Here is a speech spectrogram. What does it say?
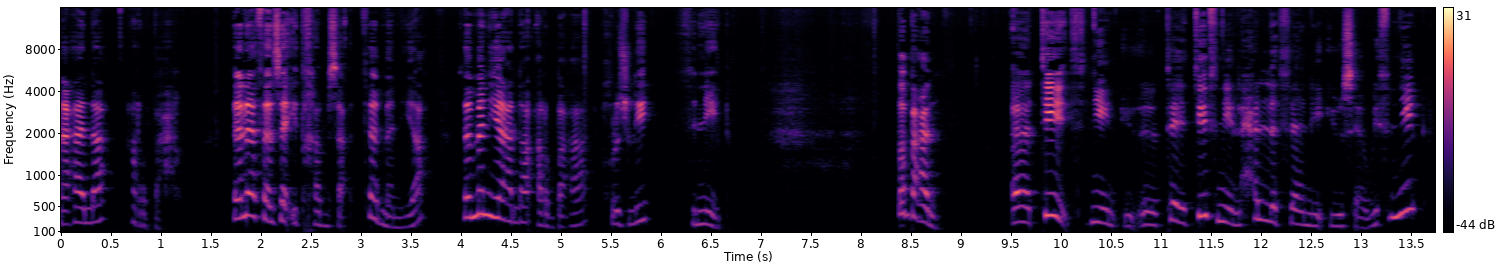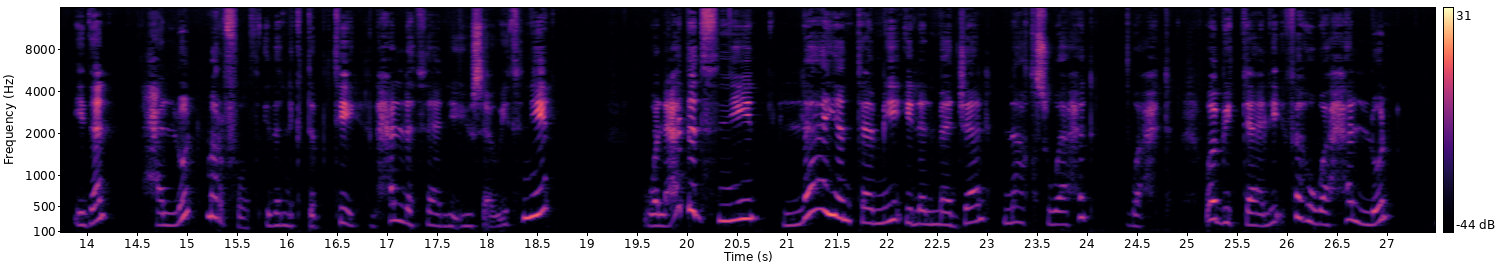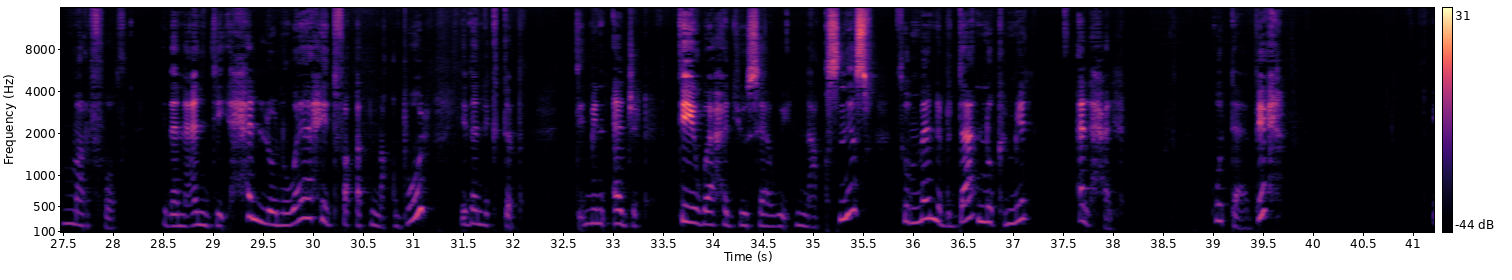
على أربعة. ثلاثة زائد خمسة ثمانية. ثمانية على أربعة يخرج لي اثنين. طبعا آه T اثنين آه T اثنين الحل الثاني يساوي اثنين. إذا حل مرفوض. إذا نكتب T الحل الثاني يساوي اثنين. والعدد اثنين لا ينتمي إلى المجال ناقص واحد واحد. وبالتالي فهو حل مرفوض. إذا عندي حل واحد فقط مقبول. إذا نكتب من أجل تي واحد يساوي ناقص نصف ثم نبدأ نكمل الحل. أتابع.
